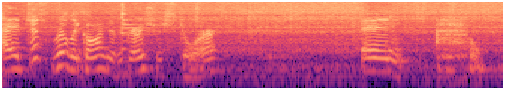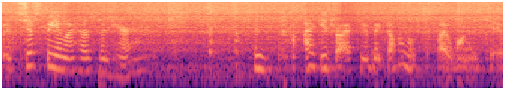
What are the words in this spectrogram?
I had just really gone to the grocery store and it's just me and my husband here. I could drive through McDonald's if I wanted to.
